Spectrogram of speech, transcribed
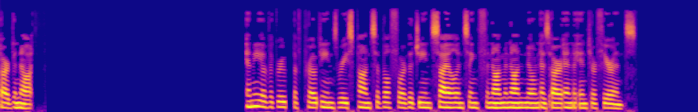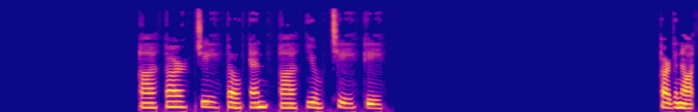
Argonaute. Any of a group of proteins responsible for the gene silencing phenomenon known as RNA interference. A R G O N A U T E Argonaute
